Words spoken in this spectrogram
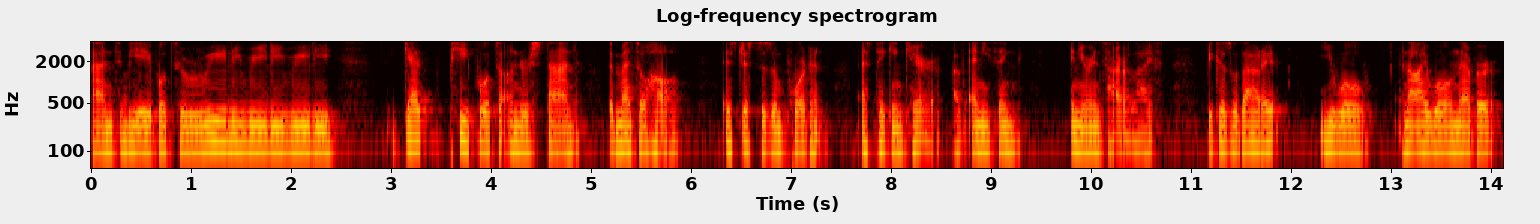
and to be able to really, really, really get people to understand that mental health is just as important as taking care of anything in your entire life. Because without it, you will and I will never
